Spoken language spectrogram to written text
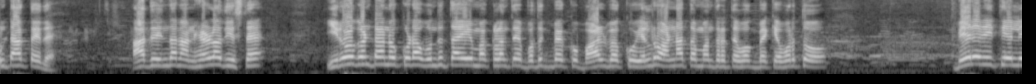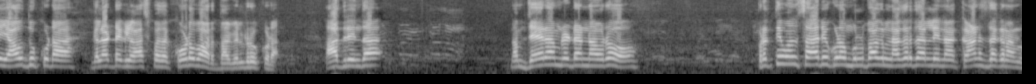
ಉಂಟಾಗ್ತಾ ಇದೆ. ಆದ್ದರಿಂದ ನಾನು ಹೇಳೋದು ಇಷ್ಟೇ, ಇರೋ ಗಂಟನೂ ಕೂಡ ಒಂದು ತಾಯಿ ಮಕ್ಕಳಂತೆ ಬದುಕಬೇಕು, ಬಾಳ್ಬೇಕು ಎಲ್ಲರೂ ಅಣ್ಣ ತಮ್ಮಂದ್ರಂತೆ ಹೋಗ್ಬೇಕೆ ಹೊರತು ಬೇರೆ ರೀತಿಯಲ್ಲಿ ಯಾವುದು ಕೂಡ ಗಲಾಟೆಗಳಿಗೆ ಆಸ್ಪದ ಕೊಡಬಾರ್ದು ನಾವೆಲ್ಲರೂ ಕೂಡ. ಆದ್ದರಿಂದ ನಮ್ಮ ಜಯರಾಮ್ ರೆಡ್ಡಣ್ಣವರು ಪ್ರತಿಯೊಂದು ಸಾರಿ ಕೂಡ ಮುಲ್ಬಾಗಿಲು ನಗರದಲ್ಲಿ ನಾನು ಕಾಣಿಸಿದಾಗ ನಾನು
